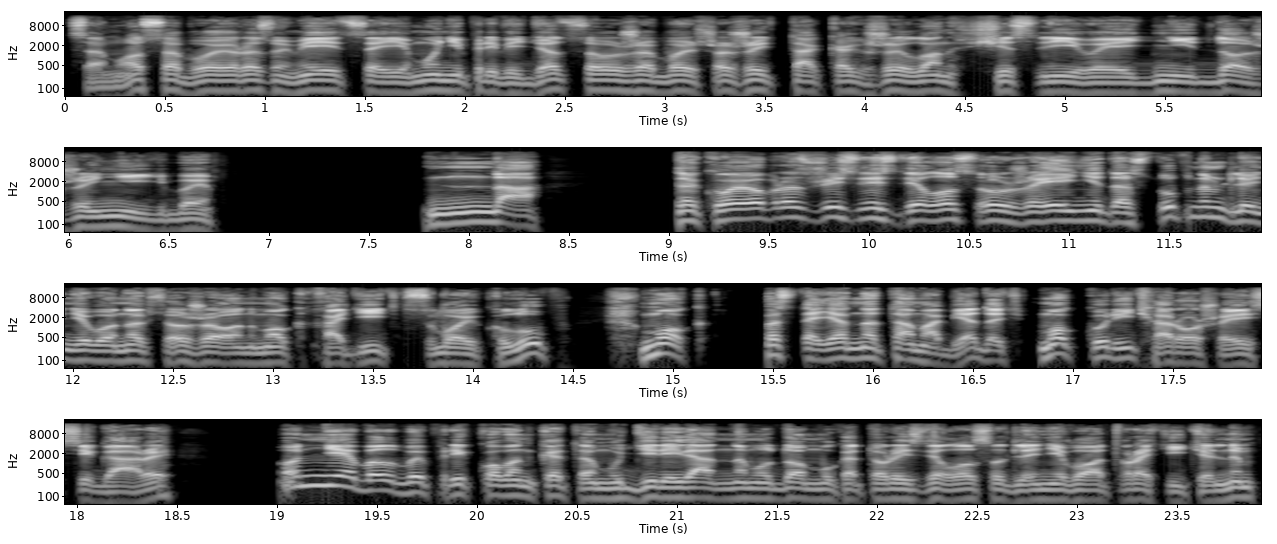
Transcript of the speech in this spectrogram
Само собой, разумеется, ему не приведется уже больше жить так, как жил он в счастливые дни до женитьбы. Да, такой образ жизни сделался уже и недоступным для него, но все же он мог ходить в свой клуб, мог постоянно там обедать, мог курить хорошие сигары — он не был бы прикован к этому деревянному дому, который сделался для него отвратительным.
